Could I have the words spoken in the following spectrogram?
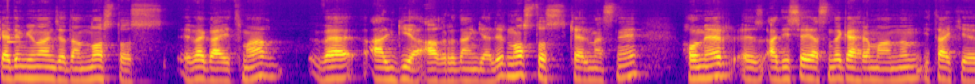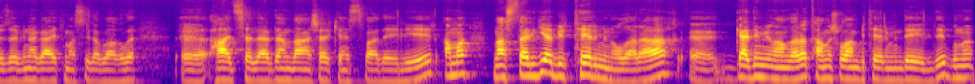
qədim Yunancadan nostos, evə qayıtmaq və algia ağrıdan gəlir. Nostos kəlməsini Homer öz Odisseyasında qəhrəmanının İtakiyaya öz evinə qayıtması ilə bağlı e, hadisələrdən danışarkən istifadə eləyir. Amma nostalgiya bir termin olaraq e, qədim Yunanlara tanış olan bir termin deyildi. Bunu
